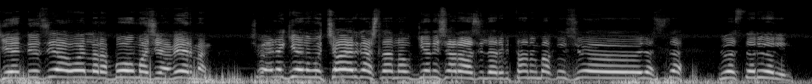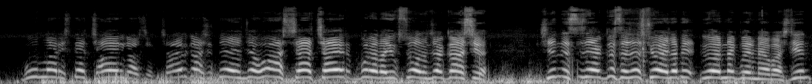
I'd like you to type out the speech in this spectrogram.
kendinizi ya oralara boğmacıya vermem. Şöyle gelin o çayır kaşlarına o geniş arazileri bir tanın bakın şöyle size gösteriyorum. Bunlar işte çayır kaşı. Çayır kaşı deyince o aşağı çayır burada yüksek olunca kaşı. Şimdi size kısaca şöyle bir örnek vermeye başlayayım.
